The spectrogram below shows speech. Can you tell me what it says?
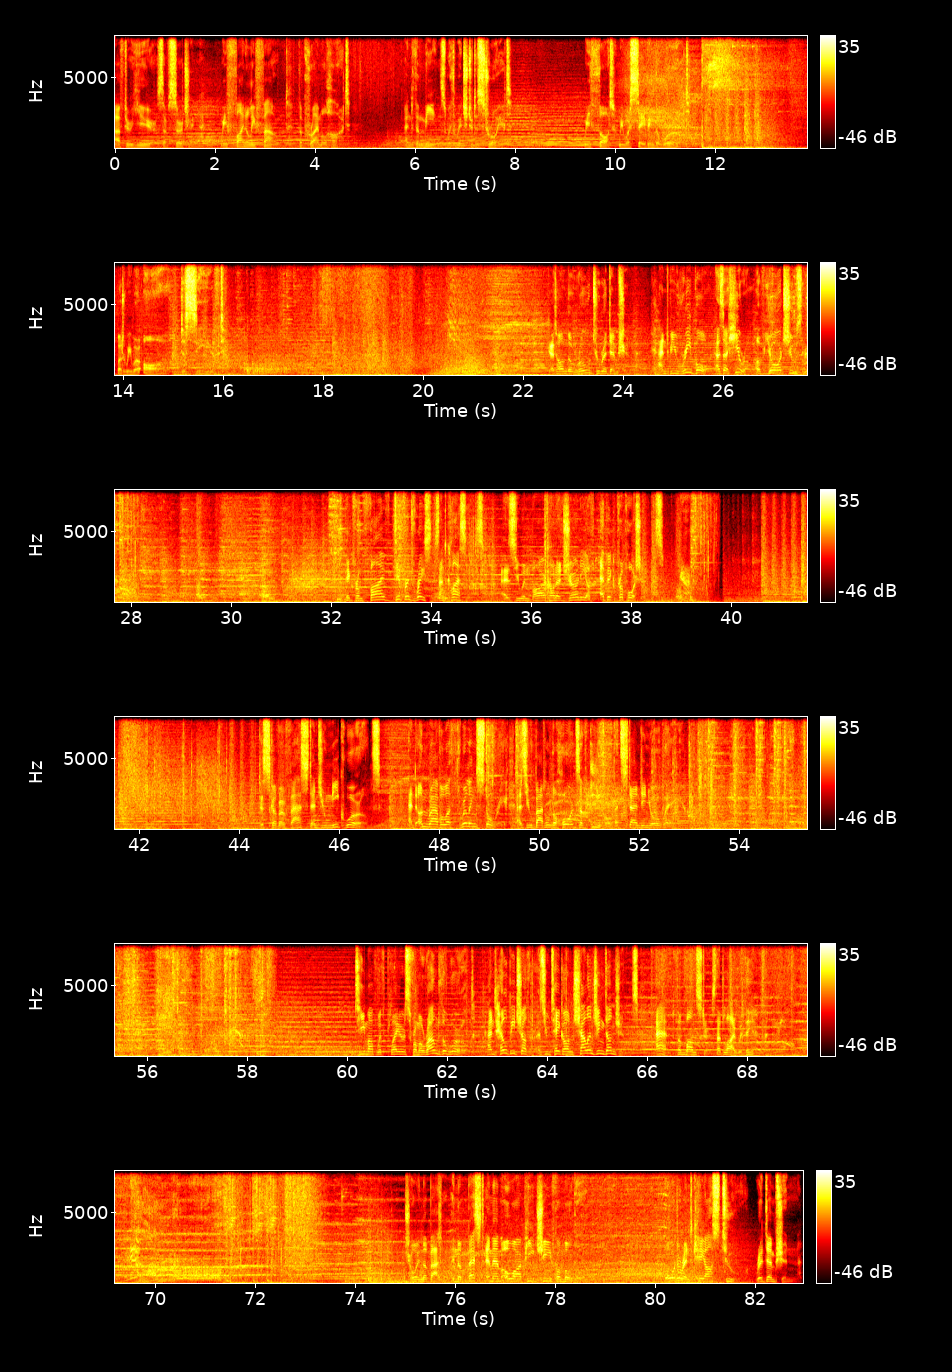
After years of searching, we finally found the Primal Heart and the means with which to destroy it. We thought we were saving the world. But we were all deceived. Get on the road to redemption and be reborn as a hero of your choosing. Pick from five different races and classes as you embark on a journey of epic proportions. Discover vast and unique worlds and unravel a thrilling story as you battle the hordes of evil that stand in your way. Team up with players from around the world and help each other as you take on challenging dungeons and the monsters that lie within. Join the battle in the best MMORPG for mobile. Order and Chaos 2 Redemption.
